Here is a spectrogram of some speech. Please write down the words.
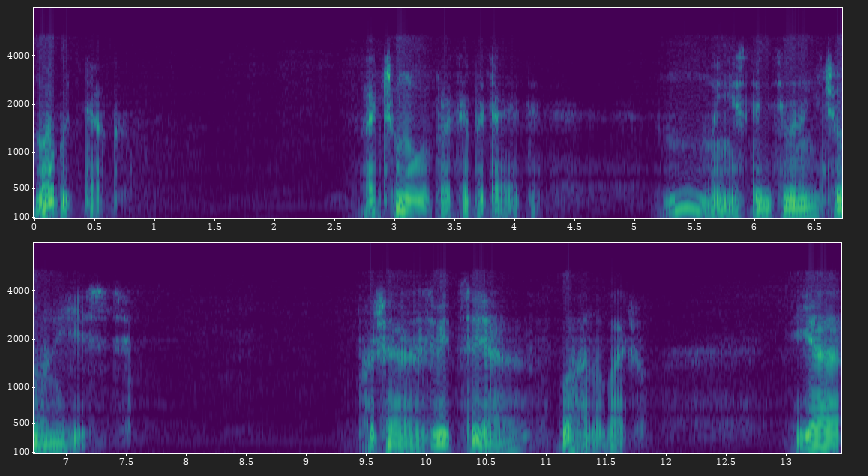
Мабуть, так. А чому ви про це питаєте? Мені здається, вона нічого не їсть. Хоча звідси я погано бачу. Я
